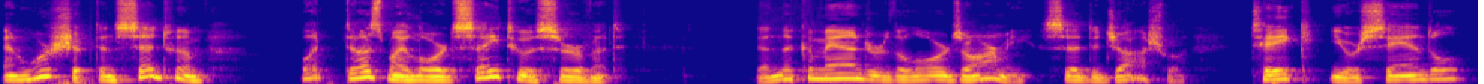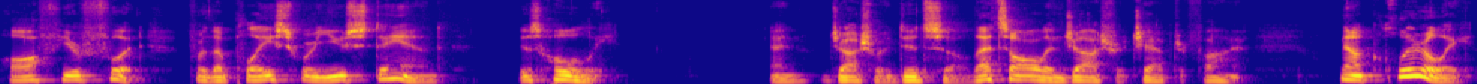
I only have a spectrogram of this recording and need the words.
and worshipped and said to him, what does my Lord say to his servant? Then the commander of the Lord's army said to Joshua, Take your sandal off your foot, for the place where you stand is holy. And Joshua did so. That's all in Joshua chapter 5. Now, clearly,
